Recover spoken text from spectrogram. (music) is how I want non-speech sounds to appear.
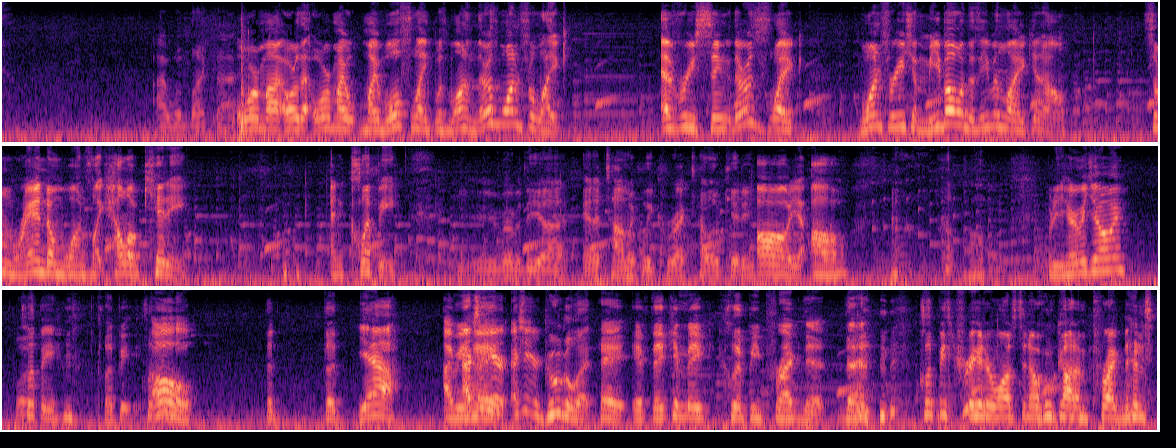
I would like that. or my or the or my my Wolf Link with one. There was one for like every single. There was like one for each amiibo, and there's even like you know some random ones like Hello Kitty and Clippy. You, remember the uh, anatomically correct Hello Kitty? Oh yeah. Oh, oh. (laughs) but you hear me, Joey? What? Clippy. Clippy. Clippy. Oh, the the. Yeah. I mean, actually, hey, here, actually, here, Google it. hey, if they can make Clippy pregnant, then (laughs) Clippy's creator wants to know who got him pregnant.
